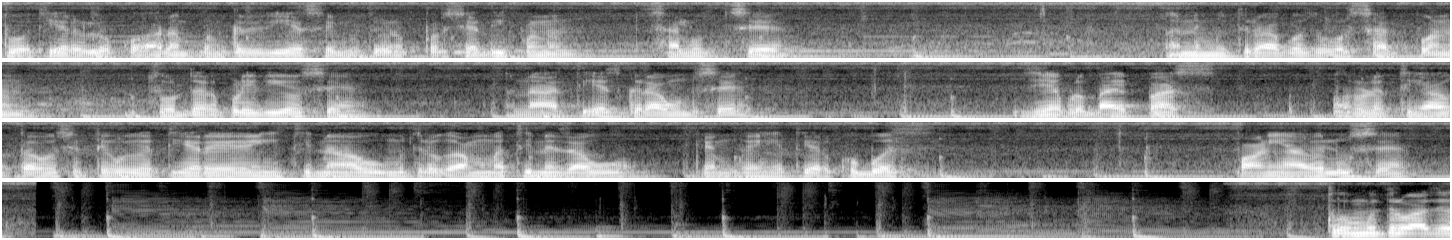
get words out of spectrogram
તો અત્યારે લોકો આરામ પણ કરી રહ્યા છે મિત્રો પ્રસાદી પણ ચાલુ જ છે. અને મિત્રો આ બધો વરસાદ પણ જોરદાર પડી રહ્યો છે અને આ તે જ ગ્રાઉન્ડ છે. જે આપણે બાયપાસ રોડથી આવતા હોય છે તેઓ અત્યારે અહીંથી ના આવવું મિત્રો ગામમાંથી ને જ આવવું કેમ કે અહીં અત્યારે ખૂબ જ પાણી આવેલું છે. તો મિત્રો આજે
